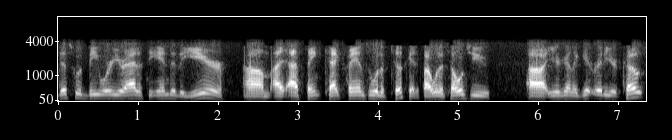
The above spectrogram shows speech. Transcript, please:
this would be where you're at at the end of the year, um, I, I think Tech fans would have took it. If I would have told you uh, you're going to get rid of your coach,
